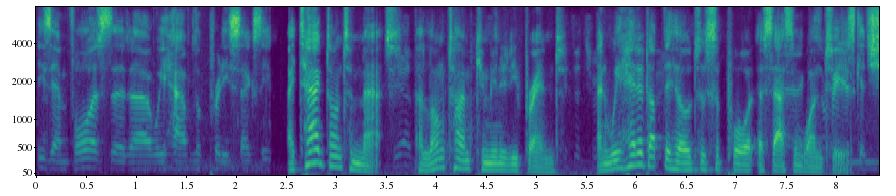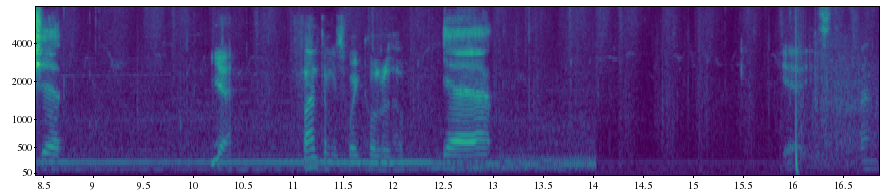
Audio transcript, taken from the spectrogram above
These M4s that uh, we have look pretty sexy. I tagged on to Matt, a longtime community friend, and we headed up the hill to support Assassin 1 We 2. just get shit. Yeah. Phantom is way cooler though. Yeah. Yeah, it's the Phantom.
